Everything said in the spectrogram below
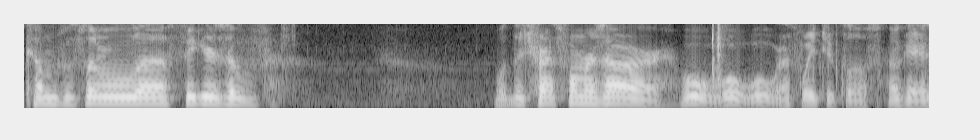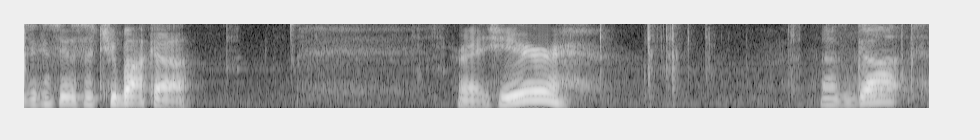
Comes with little uh, figures of what the Transformers are. Whoa, whoa, whoa, that's way too close. Okay, as you can see, this is Chewbacca right here. I've got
